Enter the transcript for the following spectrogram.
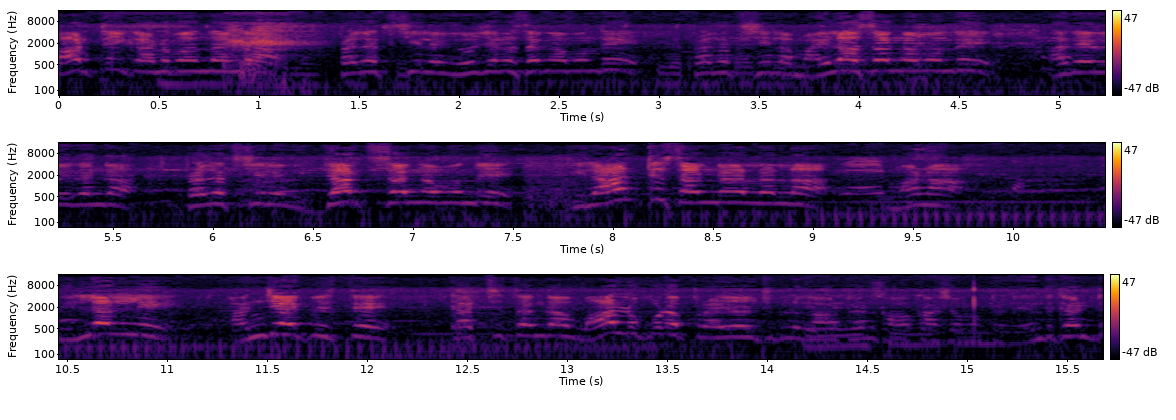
పార్టీకి అనుబంధంగా ప్రగతిశీల యువజన సంఘం ఉంది ప్రగతిశీల మహిళా సంఘం ఉంది అదేవిధంగా ప్రగతిశీల విద్యార్థి సంఘం ఉంది. ఇలాంటి సంఘాలల్లో మన పిల్లల్ని పనిచేపిస్తే ఖచ్చితంగా వాళ్ళు కూడా ప్రయోజకులు కావడానికి అవకాశం ఉంటుంది. ఎందుకంటే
